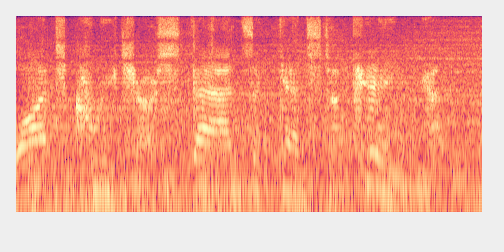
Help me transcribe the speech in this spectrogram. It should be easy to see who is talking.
Speaker 1: What creature stands against a king?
